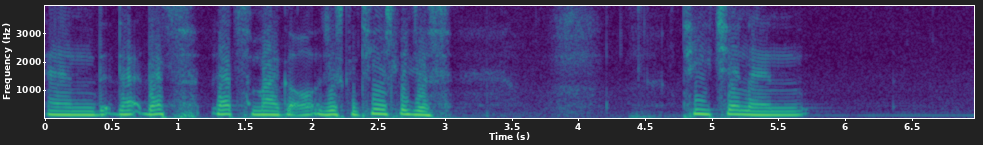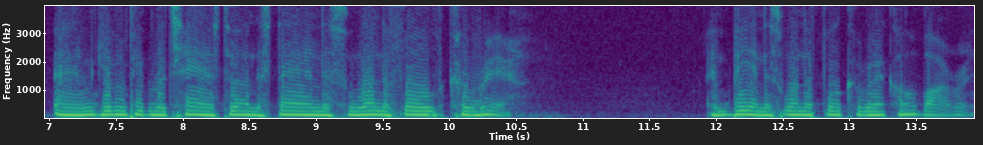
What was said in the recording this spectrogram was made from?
And that that's that's my goal. Just continuously just teaching and and giving people a chance to understand this wonderful career and be in this wonderful career called barbering.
